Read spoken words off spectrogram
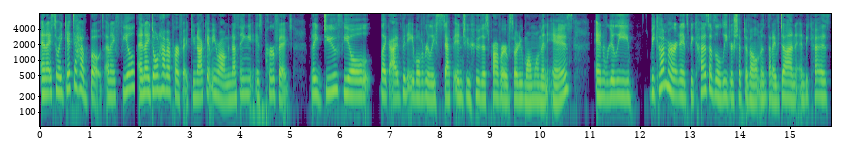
And I so I get to have both. And I feel and I don't have it perfect. Do not get me wrong. Nothing is perfect, but I do feel like I've been able to really step into who this Proverbs 31 woman is and really become her and it's because of the leadership development that I've done and because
